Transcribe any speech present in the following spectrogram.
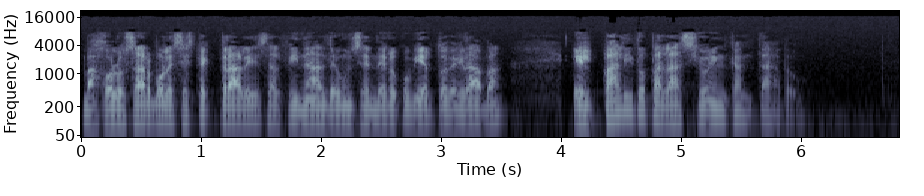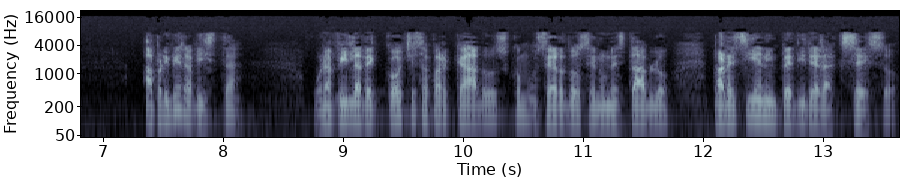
bajo los árboles espectrales al final de un sendero cubierto de grava, el pálido palacio encantado. A primera vista, una fila de coches aparcados, como cerdos en un establo, parecían impedir el acceso.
